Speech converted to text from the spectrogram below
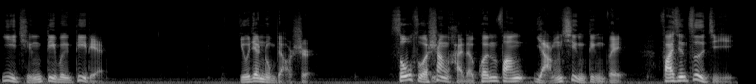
疫情定位地点。邮件中表示，搜索上海的官方阳性定位，发现自己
